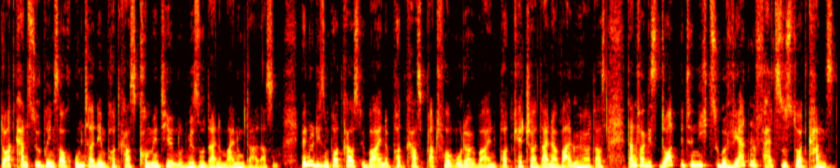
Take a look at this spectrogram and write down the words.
Dort kannst du übrigens auch unter dem Podcast kommentieren und mir so deine Meinung dalassen. Wenn du diesen Podcast über eine Podcast-Plattform oder über einen Podcatcher deiner Wahl gehört hast, dann vergiss dort bitte nicht zu bewerten, falls du es dort kannst.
